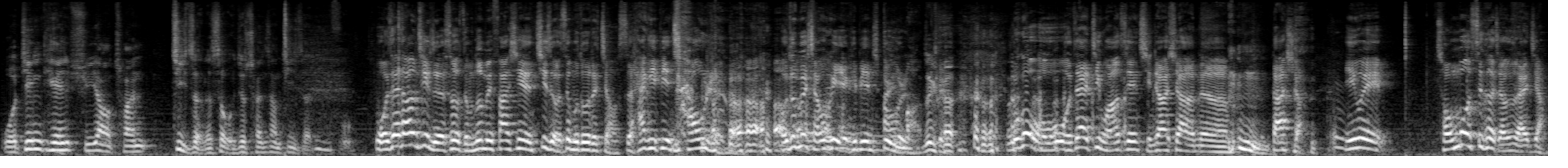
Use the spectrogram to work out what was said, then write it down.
我今天需要穿记者的时候，我就穿上记者的衣服。我在当记者的时候，怎么都没发现记者有这么多的角色，还可以变超人呢？我都没有想过也可以变超人 嘛，这个。不过我我在进广告之前请教一下呢，Dasha，因为从莫斯科角度来讲，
